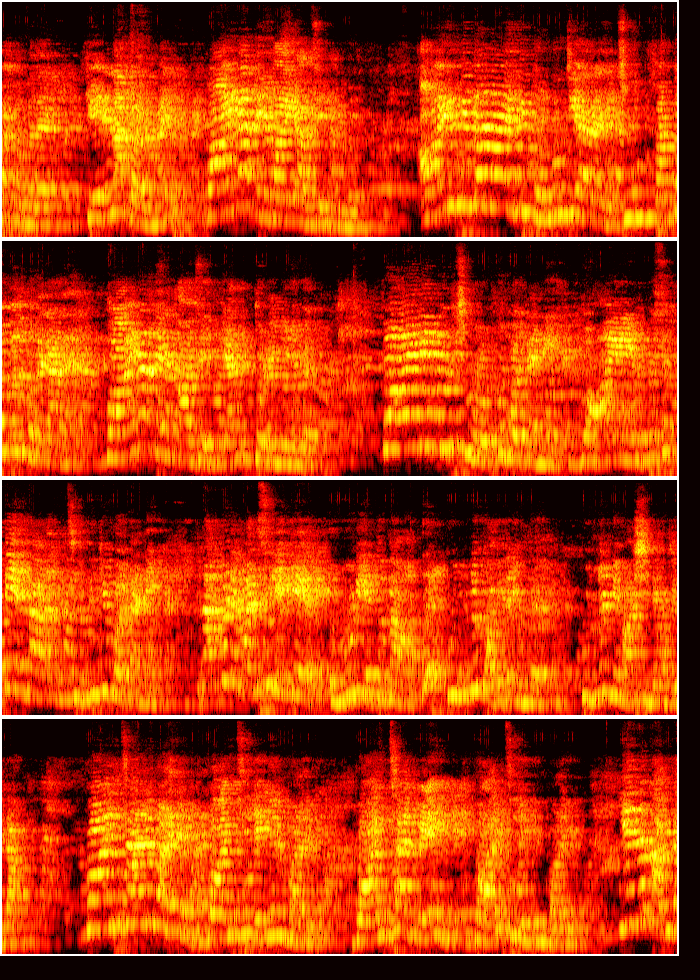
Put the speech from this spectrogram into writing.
പത്തൊമ്പത് കേരള ഗവൺമെന്റ് ദിനമായി ആചരിക്കുന്നു. ആയിരത്തി തൊള്ളായിരത്തി തൊണ്ണൂറ്റിയാറ് ജൂൺ പത്തൊമ്പത് മുതലാണ് ദിനം ആചരിക്കാൻ തുടങ്ങിയത്. വായനയെ കുറിച്ച് ഓർക്കുമ്പോൾ പ്രസക്തി എന്താണെന്ന് ചിന്തിക്കുമ്പോൾ തന്നെ നമ്മുടെ മനസ്സിലേക്ക് ഓടിയെത്തുന്ന ഒരു കുഞ്ഞു കവിതയുണ്ട്. കുഞ്ഞു എന്റെ കവിത വായിച്ചാലും വളരും വായിച്ചില്ലെങ്കിലും വളരും വായിച്ചാൽ വേണം വായിച്ചില്ലെങ്കിലും വളരും എന്ന കവിത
